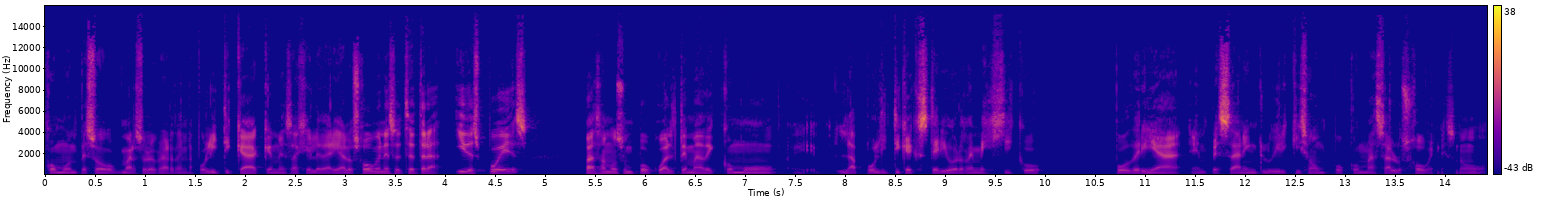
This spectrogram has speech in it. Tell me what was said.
cómo empezó Marcelo Ebrard en la política, qué mensaje le daría a los jóvenes, etcétera. Y después pasamos un poco al tema de cómo la política exterior de México podría empezar a incluir quizá un poco más a los jóvenes, ¿no?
